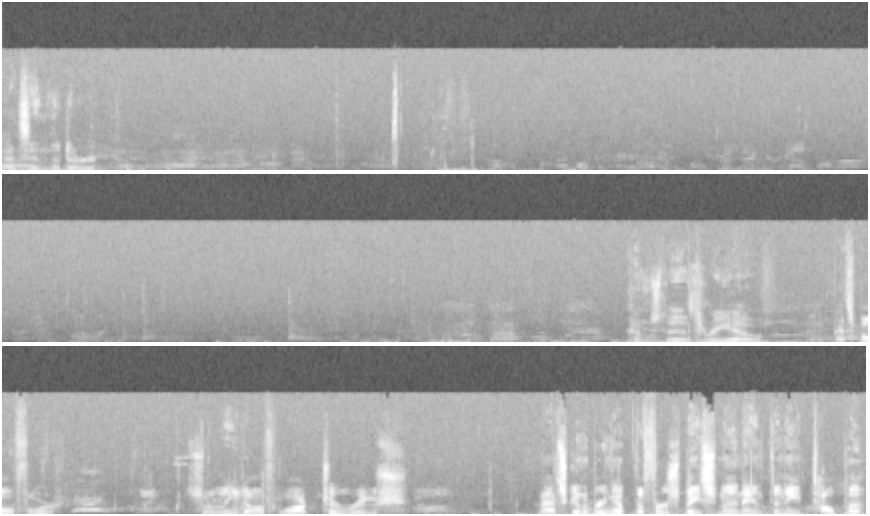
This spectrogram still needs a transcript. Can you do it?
That's in the dirt. Comes the 3 0. That's ball four. So lead off walk to Roosh. That's going to bring up the first baseman, Anthony Talpa.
